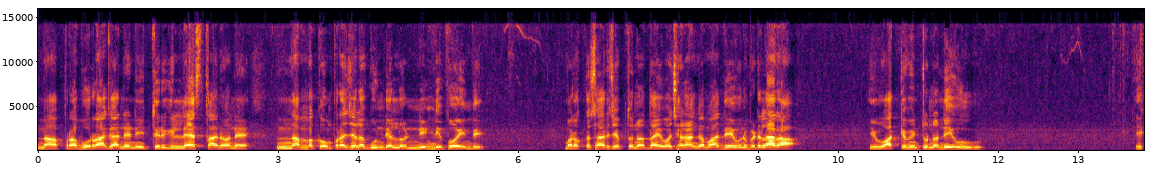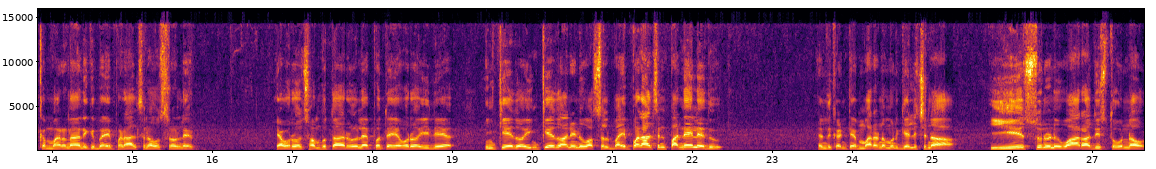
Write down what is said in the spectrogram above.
నా ప్రభు రాగానే నేను తిరిగి లేస్తాను అనే నమ్మకం ప్రజల గుండెల్లో నిండిపోయింది. మరొక్కసారి చెప్తున్న దైవ జనాంగమా దేవుని బిడలారా ఈ వాక్యం వింటున్న నీవు ఇక మరణానికి భయపడాల్సిన అవసరం లేదు. ఎవరో చంపుతారు లేకపోతే ఎవరో ఇదే ఇంకేదో ఇంకేదో అని నువ్వు అసలు భయపడాల్సిన పనే లేదు. ఎందుకంటే మరణమును గెలిచిన యేసును నువ్వు ఆరాధిస్తూ ఉన్నావు.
